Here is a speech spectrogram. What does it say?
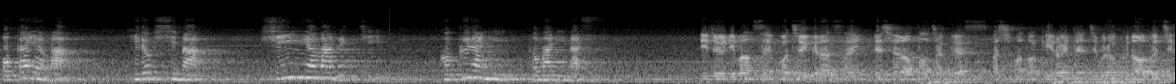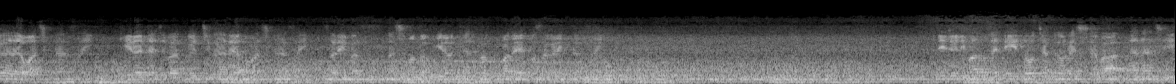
岡山広島新山口小倉に停まります。22番線ご注意ください。列車の到着です。足元黄色い点字ブロックの内側でお待ちください。黄色い点字ブロック内側でお待ちください。それいます。足元黄色い点字ブロックまでお下がりください。22番線に到着の列車は7時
